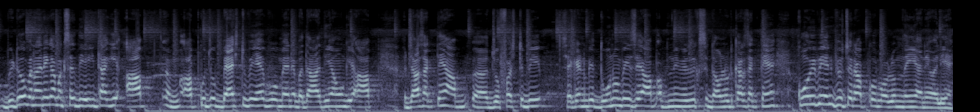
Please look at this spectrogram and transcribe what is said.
वीडियो बनाने का मकसद यही था कि आप, आपको जो बेस्ट वे है वो मैंने बता दिया हूँ कि आप जा सकते हैं। आप, जो फ़र्स्ट वे सेकेंड वे दोनों वे से आप अपने म्यूज़िक डाउनलोड कर सकते हैं। कोई भी इन फ्यूचर आपको प्रॉब्लम नहीं आने वाली है।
